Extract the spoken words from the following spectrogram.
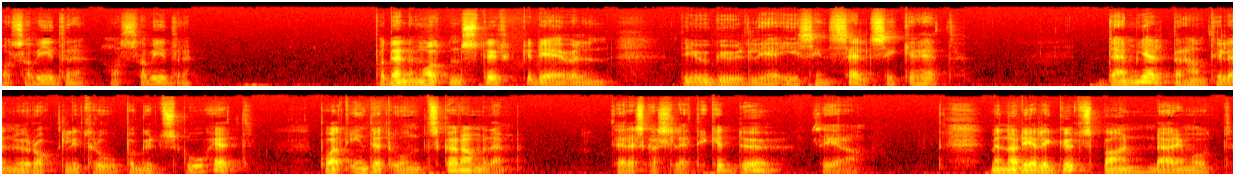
og så videre, og så videre. På denne måten styrker djevelen de ugudelige i sin selvsikkerhet. Dem hjelper han til en urokkelig tro på Guds godhet, på at intet ondt skal ramme dem. Dere skal slett ikke dø, sier han. Men når det gjelder Guds barn, derimot,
